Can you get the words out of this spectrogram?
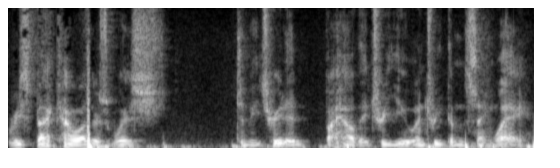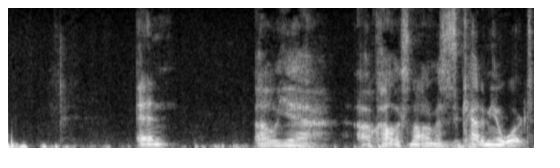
respect how others wish to be treated by how they treat you and treat them the same way. And oh, yeah, Alcoholics Anonymous is Academy Awards,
